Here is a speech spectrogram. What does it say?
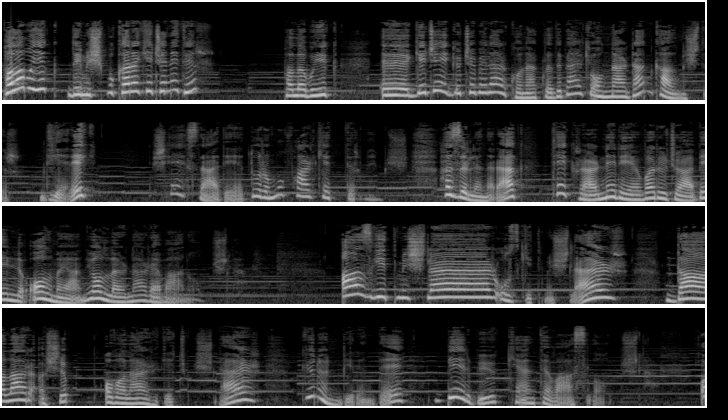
palabıyık demiş bu kara keçe nedir? Palabıyık, e, gece göçebeler konakladı belki onlardan kalmıştır diyerek şehzadeye durumu fark ettirmemiş. Hazırlanarak tekrar nereye varacağı belli olmayan yollarına revan olmuşlar. Az gitmişler, uz gitmişler, dağlar aşıp ovalar geçmişler, günün birinde bir büyük kente vasıl olmuşlar. O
